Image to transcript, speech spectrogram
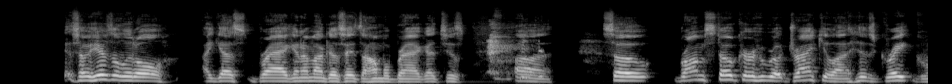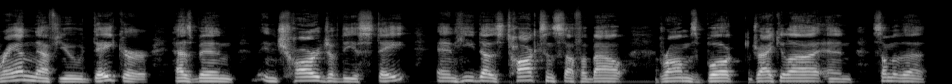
so here's a little, I guess, brag, and I'm not going to say it's a humble brag. It's just, uh, so Bram Stoker, who wrote Dracula, his great grandnephew Dacre has been in charge of the estate, and he does talks and stuff about Bram's book Dracula and some of the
